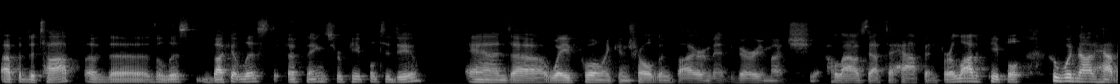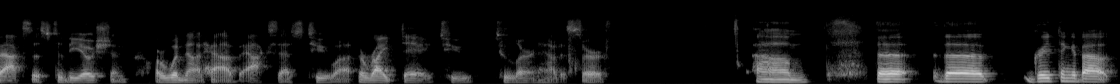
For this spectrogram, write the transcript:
up at the top of the the list bucket list of things for people to do. And uh, wave pool and controlled environment very much allows that to happen for a lot of people who would not have access to the ocean or would not have access to uh, the right day to to learn how to surf. Um, the the great thing about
